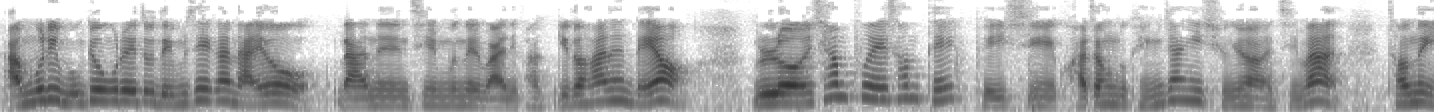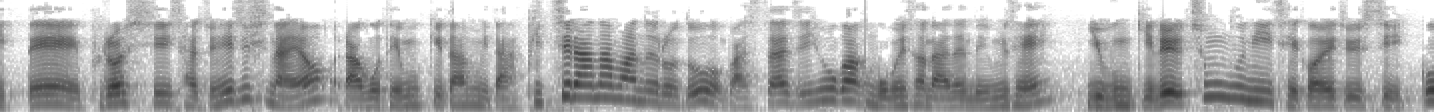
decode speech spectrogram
아무리 목욕을 해도 냄새가 나요? 라는 질문을 많이 받기도 하는데요. 물론 샴푸의 선택, 베이싱의 과정도 굉장히 중요하지만 저는 이때 브러쉬 자주 해주시나요? 라고 되묻기도 합니다. 빗질 하나만으로도 마사지 효과 몸에서 나는 냄새, 유분기를 충분히 제거해 줄 수 있고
